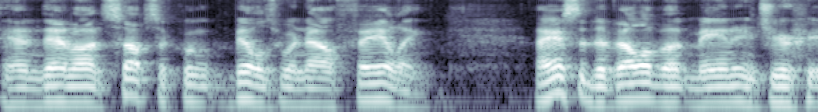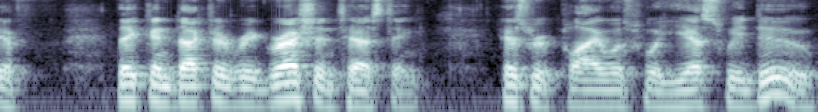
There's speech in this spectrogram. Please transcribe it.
and then on subsequent builds were now failing. I asked the development manager if they conducted regression testing. His reply was, Well, yes, we do.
